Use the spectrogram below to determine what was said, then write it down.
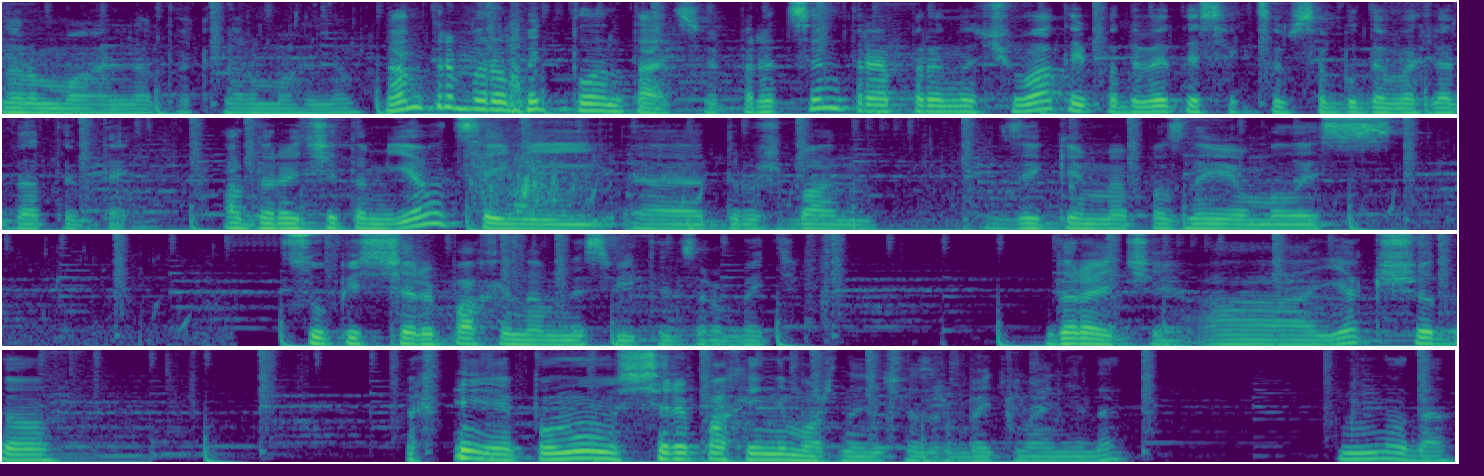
Нормально, так, нормально. Нам треба робити плантацію. Перед цим треба переночувати і подивитися, як це все буде виглядати в день. А до речі, там є оцей мій е, дружбан, з яким ми познайомились. Суп із черепахи нам не світить зробити. До речі, а як щодо. По-моєму, з черепахи не можна нічого зробити в мені, да? Ну да.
